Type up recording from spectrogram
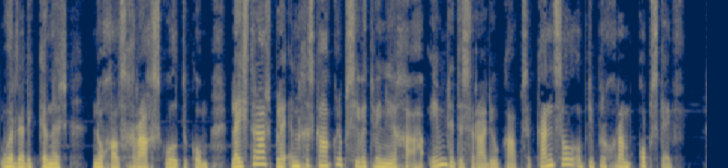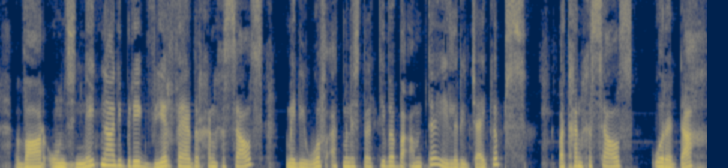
hoor dat die kinders nogals graag skool toe kom. Luisteraars bly ingeskakel op 729 AM. Dit is Radio Kaapse Kansel op die program Kopskyf waar ons net na die breek weer verder gaan gesels met die hoofadministratiewe beampte Hilary Jacobs wat gaan gesels oor 'n dag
